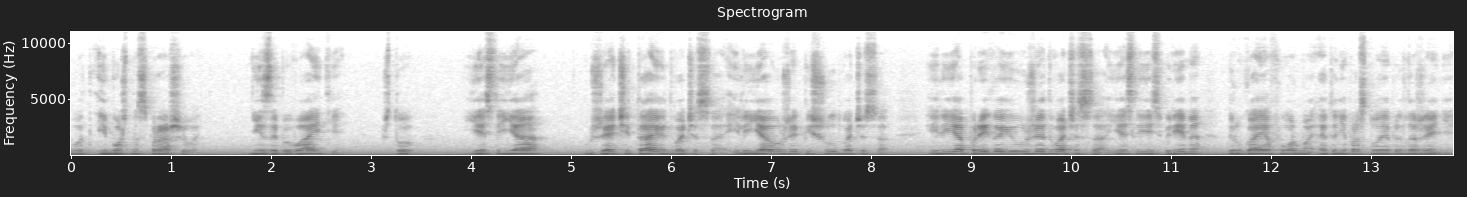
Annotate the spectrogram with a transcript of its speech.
Вот, и можно спрашивать. Не забывайте, что если я уже читаю 2 часа, или я уже пишу 2 часа, или я прыгаю уже 2 часа, если есть время, другая форма. Это не простое предложение.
